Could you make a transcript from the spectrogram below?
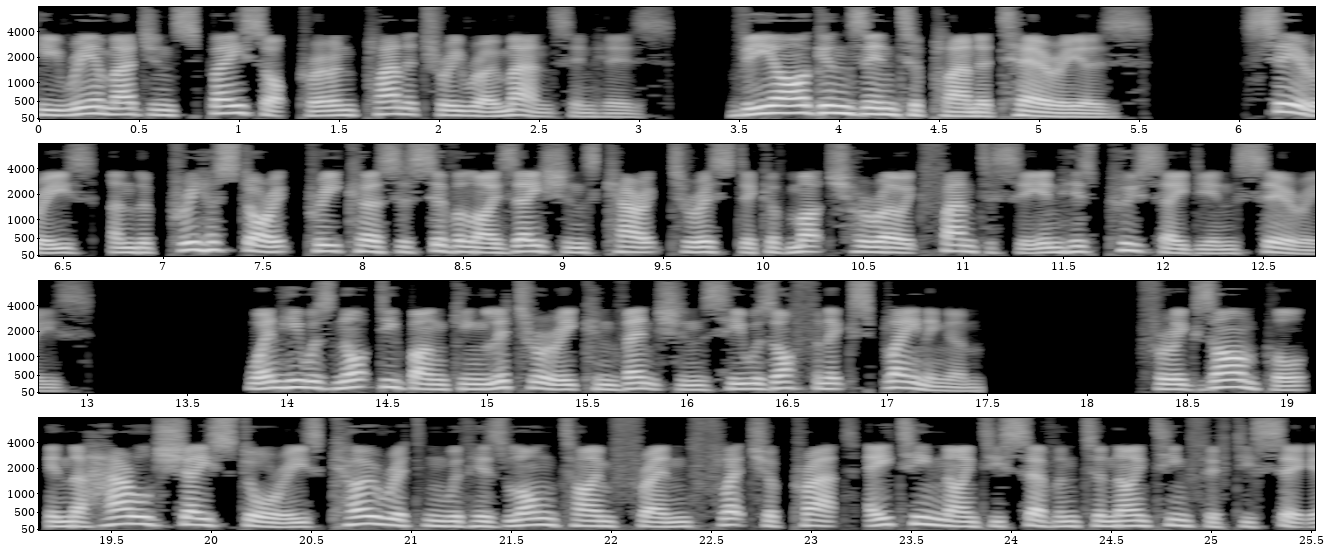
he reimagined space opera and planetary romance in his Viagens Interplanetarias series, and the prehistoric precursor civilizations characteristic of much heroic fantasy in his Pusadian series. When he was not debunking literary conventions he was often explaining them. For example, in the Harold Shea stories co-written with his longtime friend Fletcher Pratt (1897–1956),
